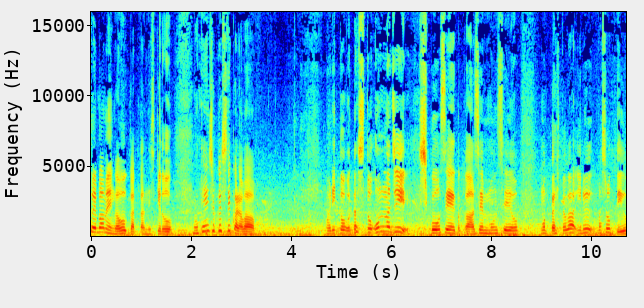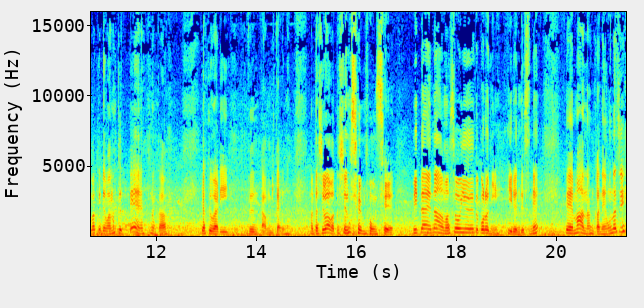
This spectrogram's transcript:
そういう場面が多かったんですけど、まあ、転職してからは割と私と同じ思考性とか専門性を持った人がいる場所っていうわけではなくってなんか役割分担みたいな。私は私の専門性みたいな、まあ、そういうところにいるんですね。でまあなんかね同じ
